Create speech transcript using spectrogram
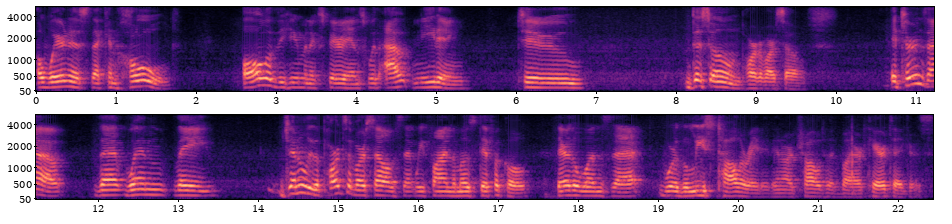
awareness that can hold all of the human experience without needing to disown part of ourselves. It turns out that when they, generally the parts of ourselves that we find the most difficult, they're the ones that were the least tolerated in our childhood by our caretakers.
